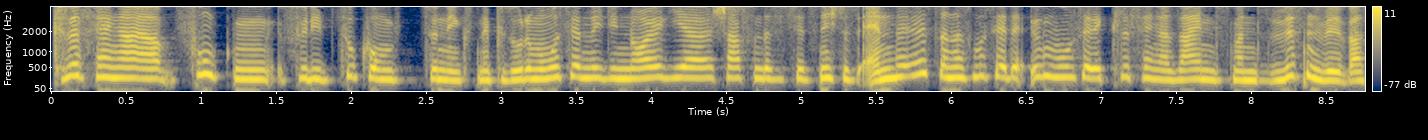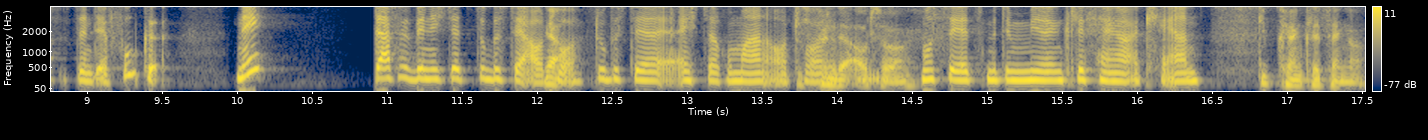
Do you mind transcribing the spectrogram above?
Cliffhanger, Funken für die Zukunft zur nächsten Episode. Man muss ja nur die Neugier schaffen, dass es jetzt nicht das Ende ist, sondern es muss ja der, irgendwo muss ja der Cliffhanger sein, dass man wissen will, was ist denn der Funke. Nee? Dafür bin ich jetzt, du bist der Autor. Ja. Du bist der echte Romanautor. Ich bin der Autor. Musst du jetzt mit dem, mir den Cliffhanger erklären. Gibt keinen Cliffhanger.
